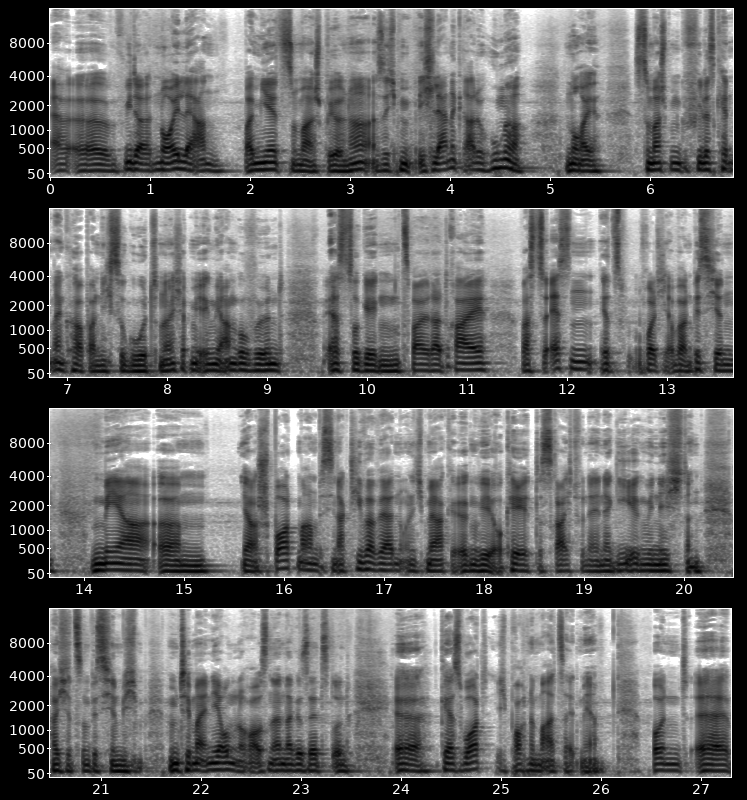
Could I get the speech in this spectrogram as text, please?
äh, äh wieder neu lernen. Bei mir jetzt zum Beispiel. Ne? Also ich, ich lerne gerade Hunger neu. Das ist zum Beispiel ein Gefühl, das kennt mein Körper nicht so gut. Ne? Ich habe mir irgendwie angewöhnt, erst so gegen zwei oder drei was zu essen. Jetzt wollte ich aber ein bisschen mehr ähm, ja, Sport machen, ein bisschen aktiver werden und ich merke irgendwie, okay, das reicht von der Energie irgendwie nicht. Dann habe ich jetzt so ein bisschen mich mit dem Thema Ernährung noch auseinandergesetzt und äh, guess what? Ich brauche eine Mahlzeit mehr. Und äh,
